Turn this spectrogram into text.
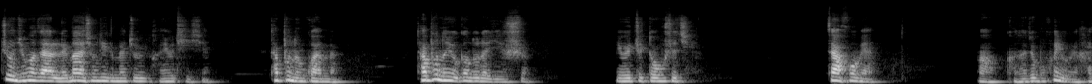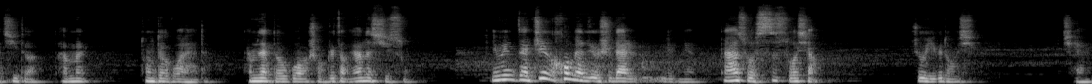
这种情况在雷曼兄弟里面就很有体现，他不能关门，他不能有更多的仪式，因为这都是钱。在后面啊，可能就不会有人还记得他们从德国来的，他们在德国守着怎样的习俗，因为在这个后面这个时代里面，大家所思所想只有一个东西：钱。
